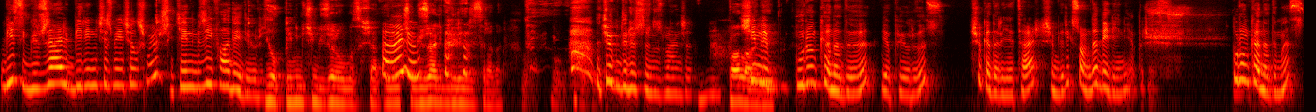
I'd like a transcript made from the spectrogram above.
Biz güzel birini çizmeye çalışmıyoruz ki kendimizi ifade ediyoruz. Yok benim için güzel olması şart. Benim için güzellik birinci sırada. Çok dürüstsünüz bence. Vallahi Şimdi değil. burun kanadı yapıyoruz. Şu kadarı yeter. Şimdilik sonra da deliğini yapacağız. Burun kanadımız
